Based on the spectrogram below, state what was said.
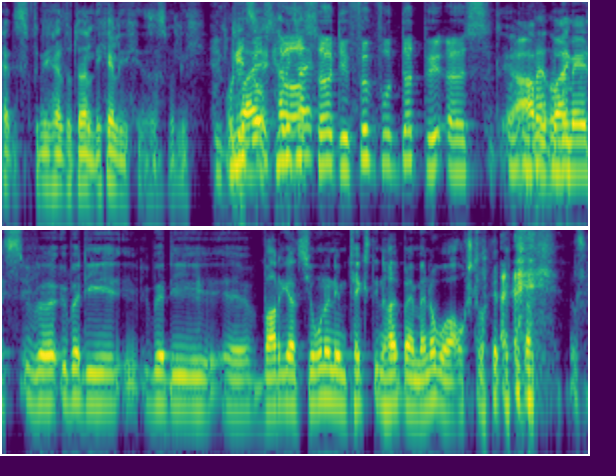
das finde ich halt total lächerlich. Das ist wirklich. ja. Und jetzt Wobei- ist Capital- die 500 PS. Ja, wobei und bei- wir jetzt über, über die, über die äh, Variationen im Textinhalt bei Manowar auch streiten. also,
